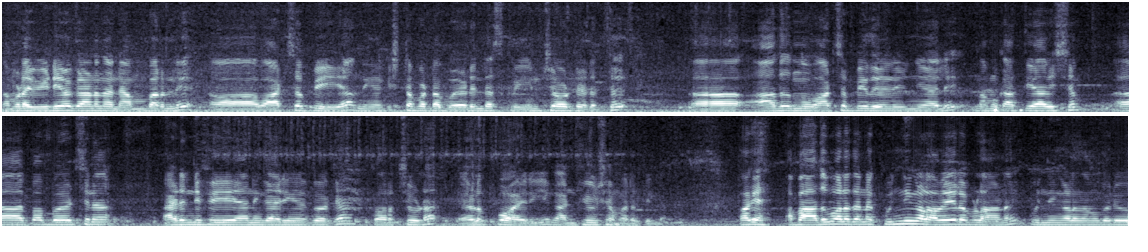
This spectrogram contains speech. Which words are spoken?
നമ്മുടെ വീഡിയോ കാണുന്ന നമ്പറിൽ വാട്സപ്പ് ചെയ്യുക. നിങ്ങൾക്ക് ഇഷ്ടപ്പെട്ട ബേഡിന്റെ സ്ക്രീൻഷോട്ട് എടുത്ത് അതൊന്ന് വാട്സപ്പ് ചെയ്ത് കഴിഞ്ഞാൽ നമുക്ക് അത്യാവശ്യം ഇപ്പോൾ ബേഡ്സിനെ ഐഡന്റിഫൈ ചെയ്യാനും കാര്യങ്ങൾക്കൊക്കെ കുറച്ചുകൂടെ എളുപ്പമായിരിക്കും കൺഫ്യൂഷൻ വരത്തില്ല. ഓക്കെ അപ്പോൾ അതുപോലെ തന്നെ കുഞ്ഞുങ്ങൾ അവൈലബിൾ ആണ്. കുഞ്ഞുങ്ങൾ നമുക്കൊരു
